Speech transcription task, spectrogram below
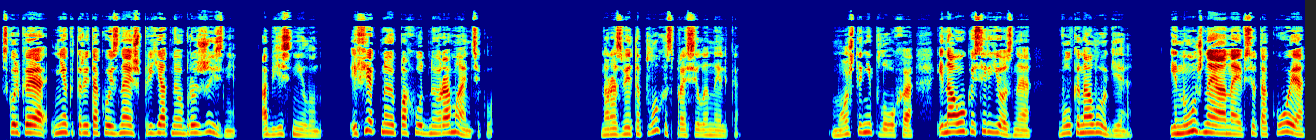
сколько некоторый такой, знаешь, приятный образ жизни, — объяснил он, — эффектную походную романтику. «Но разве это плохо?» — спросила Нелька. «Может, и неплохо. И наука серьезная, вулканология. И нужная она, и все такое.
